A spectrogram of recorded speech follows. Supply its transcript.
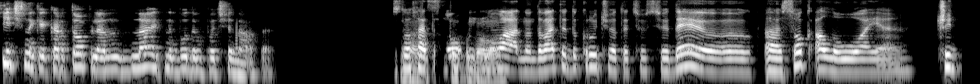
Хічники, картопля навіть не будемо починати. Слухайте, ну, ну ладно, давайте докручувати цю всю ідею. Е, е, Сок алоє, чи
